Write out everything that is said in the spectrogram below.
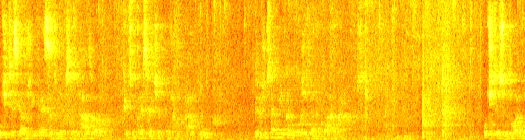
Určite si ale vždy presadzujem svoj názor, keď som presvedčený, že mám pravdu, čo sa niekomu môže zdať ako arogantnosť. Určite sú v mojom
